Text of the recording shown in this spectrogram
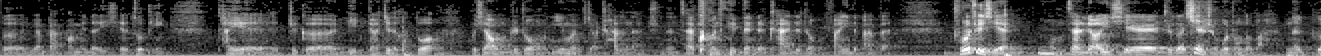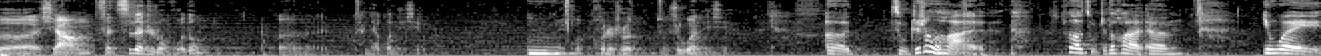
个原版方面的一些作品，他也这个了了解的很多。不像我们这种英文比较差的呢，只能在国内 等着看这种翻译的版本。除了这些，我们再聊一些这个现实生活中的吧。那个像粉丝的这种活动，呃。参加过哪些吗？嗯，或或者说组织过哪些？呃，组织上的话，说到组织的话，嗯，因为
